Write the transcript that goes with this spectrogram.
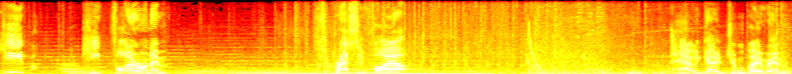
Keep, keep fire on him. Suppressing fire. There we go, jump over him.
